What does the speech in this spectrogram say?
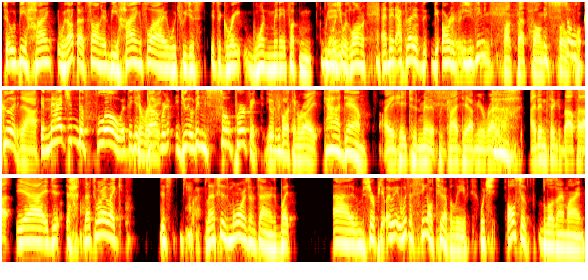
So it would be high without that song. It would be high and fly, which we just it's a great one minute fucking. We wish it was longer. And then after that is the, the art of easing. Fuck that song. It's so, fu- good. Yeah. Imagine the flow if they just You're got right. rid of dude. It would have been so perfect. It You're would've been- fucking right. God damn. I hate to admit it, but goddamn, you're right. I didn't think about that. Yeah, it just, that's why like it's less is more sometimes. But uh, I'm sure people. It was a single too, I believe, which also blows my mind.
